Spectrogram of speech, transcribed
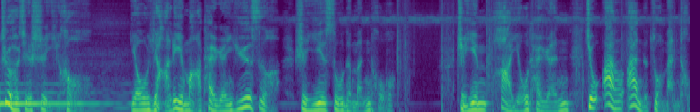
这些事以后，有亚利马太人约瑟是耶稣的门徒，只因怕犹太人，就暗暗的做门徒。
